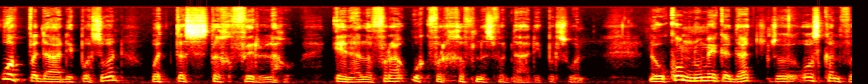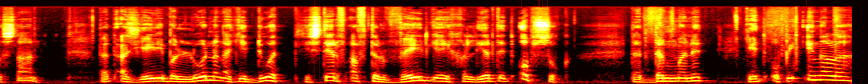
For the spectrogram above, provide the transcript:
oop vir daardie persoon wat tastaghfir lahu en hulle vra ook vergifnis vir daardie persoon. Nou kom noem ek dit so ons kan verstaan dat as jy die beloning as jy dood, jy sterf af terwyl jy geleerdheid opsoek, dat ding maar net het op die engele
